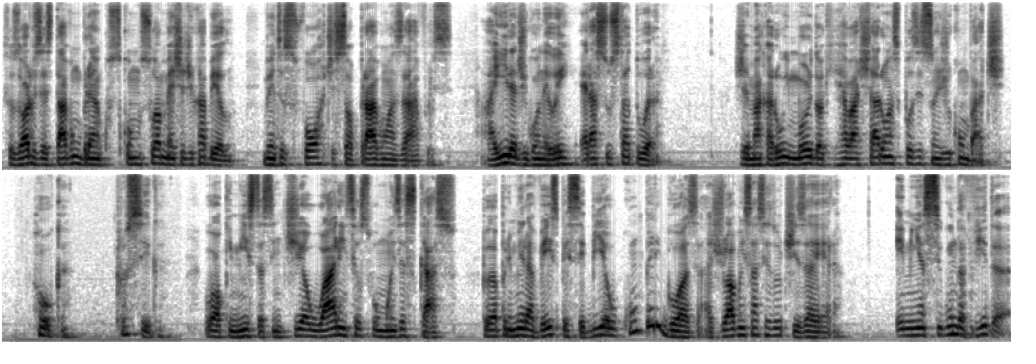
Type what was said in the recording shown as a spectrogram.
Seus olhos estavam brancos, como sua mecha de cabelo. Ventos fortes sopravam as árvores. A ira de Gonelei era assustadora. Gemacaru e Murdoch relaxaram as posições de combate. Rouca, prossiga. O alquimista sentia o ar em seus pulmões escasso. Pela primeira vez percebia o quão perigosa a jovem sacerdotisa era. Em minha segunda vida,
